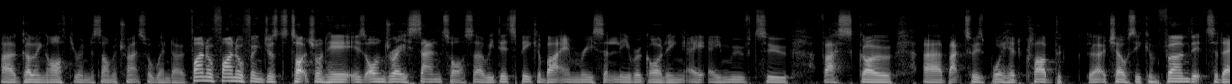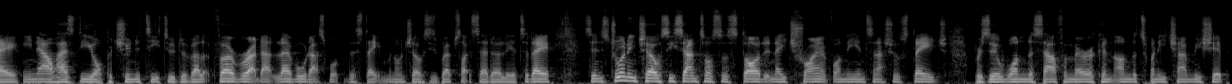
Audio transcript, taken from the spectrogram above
uh, going after in the summer transfer window? Final, final thing just to touch on here is Andre Santos. Uh, we did speak about him recently regarding a, a move to Vasco uh, back to his boyhood club. The uh, Chelsea confirmed it today. He now has the opportunity to develop further at that level. That's what the statement on Chelsea's website said earlier today. Since joining Chelsea, Santos has starred in a triumph on the international stage. Brazil won the South American Under 20 Championship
